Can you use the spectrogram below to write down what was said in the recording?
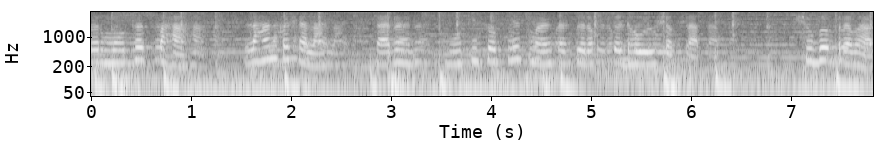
तर मोठंच पहा. लहान कशाला? कारण मोठी स्वप्नेच माणसाचं रक्त ढवळू शकतात. शुभ प्रभात.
